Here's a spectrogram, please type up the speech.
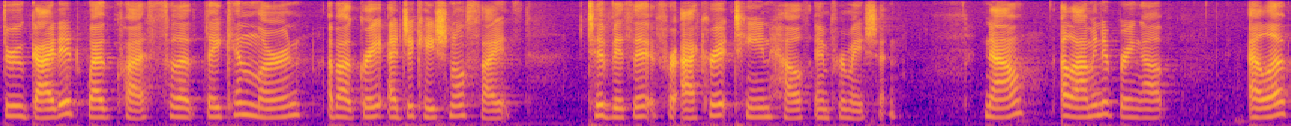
through guided web quests so that they can learn about great educational sites to visit for accurate teen health information. Now, allow me to bring up Ella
